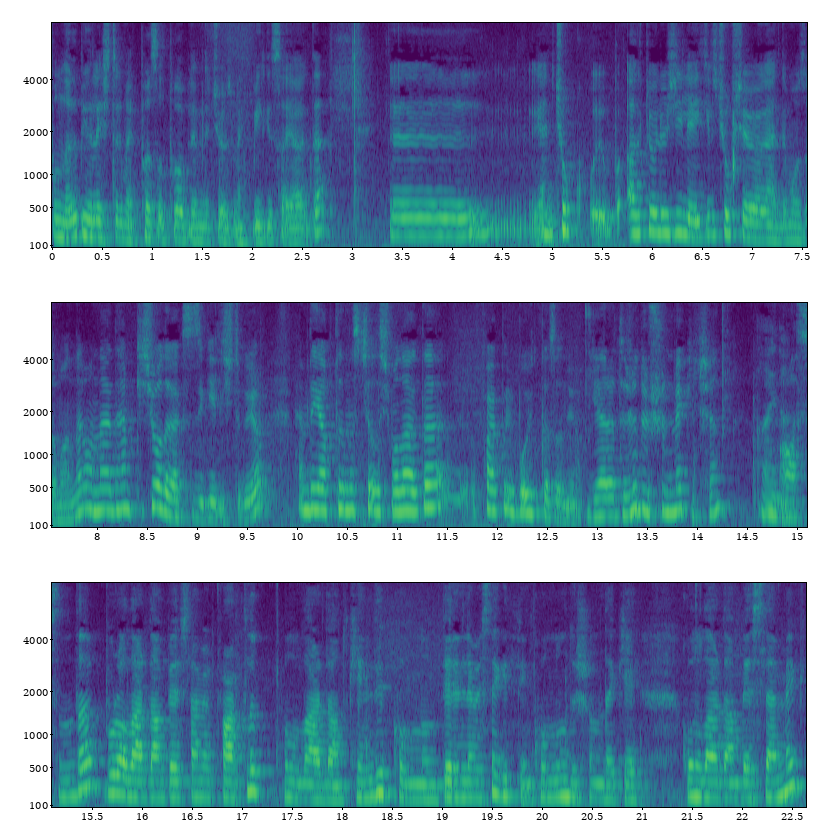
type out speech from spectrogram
Bunları birleştirmek, puzzle problemini çözmek bilgisayarda. Ee, yani çok arkeolojiyle ilgili çok şey öğrendim o zamanlar. Onlar da hem kişi olarak sizi geliştiriyor hem de yaptığınız çalışmalarda farklı bir boyut kazanıyor. Yaratıcı düşünmek için Aynen. aslında buralardan beslenmek, farklı konulardan, kendi konunun derinlemesine gittiğin konunun dışındaki konulardan beslenmek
